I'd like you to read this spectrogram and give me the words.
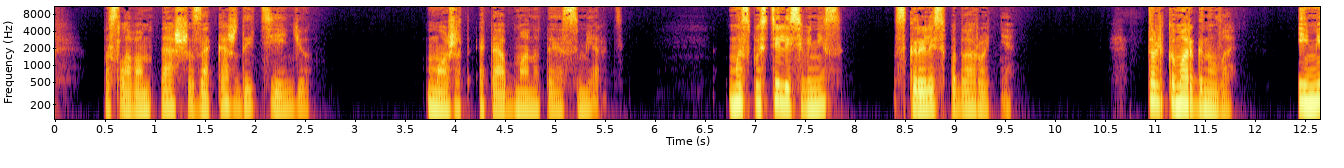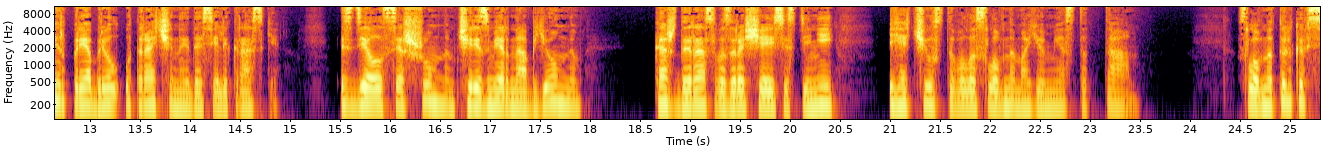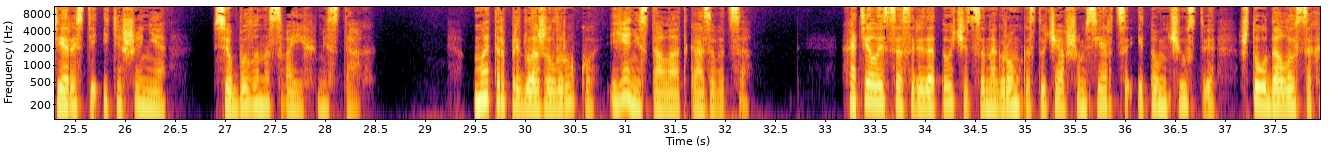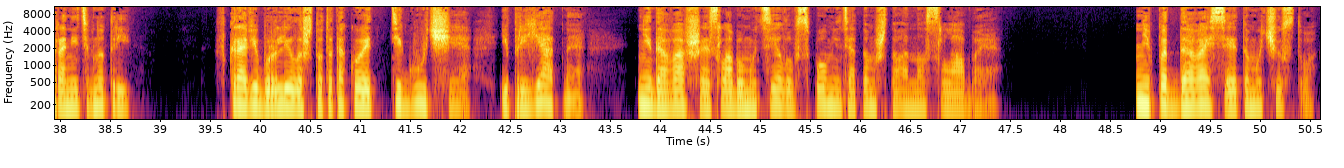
по словам Таши, за каждой тенью. Может, это обманутая смерть? Мы спустились вниз, скрылись в подворотне. Только моргнула, и мир приобрел утраченные доселе краски. Сделался шумным, чрезмерно объемным. Каждый раз, возвращаясь из теней, я чувствовала, словно мое место там. Словно только в серости и тишине все было на своих местах. Мэтр предложил руку, и я не стала отказываться. Хотелось сосредоточиться на громко стучавшем сердце и том чувстве, что удалось сохранить внутри — в крови бурлило что-то такое тягучее и приятное, не дававшее слабому телу вспомнить о том, что оно слабое. Не поддавайся этому чувству.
